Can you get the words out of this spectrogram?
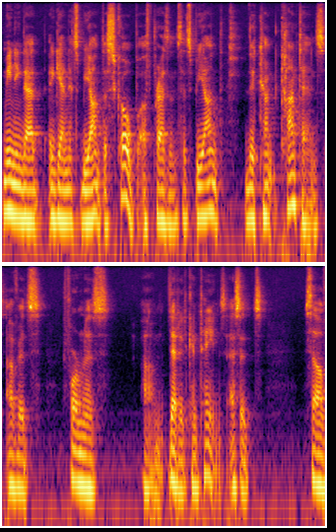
meaning that, again, it's beyond the scope of presence. It's beyond the con contents of its formless um, that it contains as itself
